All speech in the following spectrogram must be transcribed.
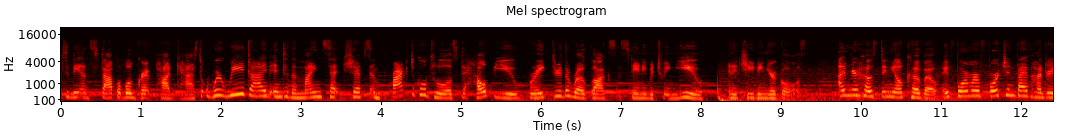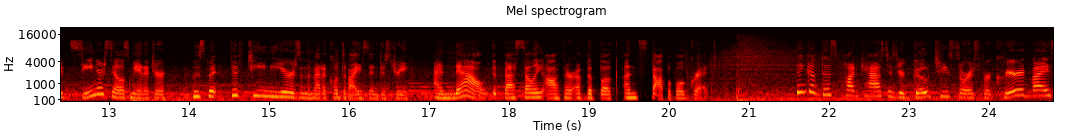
to the Unstoppable Grit podcast, where we dive into the mindset shifts and practical tools to help you break through the roadblocks standing between you and achieving your goals. I'm your host, Danielle Cobo, a former Fortune 500 senior sales manager who spent 15 years in the medical device industry and now the best selling author of the book Unstoppable Grit. Think of this podcast as your go to source for career advice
